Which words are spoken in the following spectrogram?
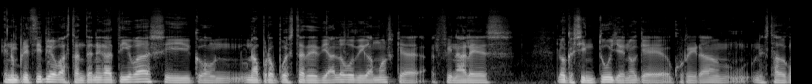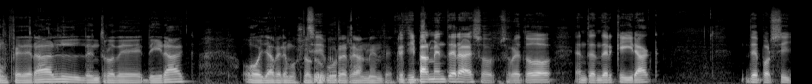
en un principio bastante negativas y con una propuesta de diálogo, digamos, que al final es lo que se intuye, ¿no? Que ocurrirá un, un Estado confederal dentro de, de Irak o ya veremos lo que ocurre realmente. Principalmente era eso, sobre todo entender que Irak de por sí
